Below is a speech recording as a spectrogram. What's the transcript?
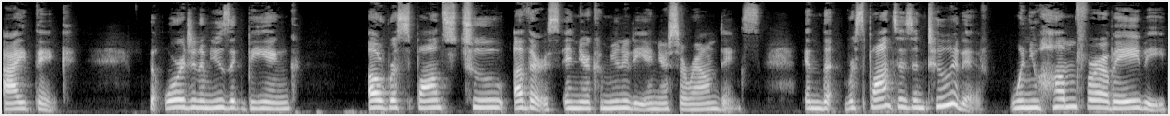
I think. The origin of music being a response to others in your community, in your surroundings. And the response is intuitive. When you hum for a baby,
